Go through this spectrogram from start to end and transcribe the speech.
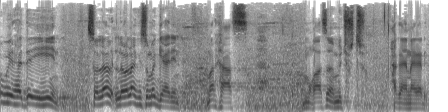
wiil hadday yihiin labalaabkiisu ma gaadhin. Markaas muqaasama ma jirto. Xagga inaga dhig.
